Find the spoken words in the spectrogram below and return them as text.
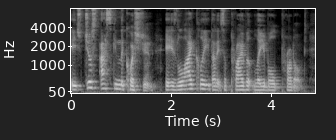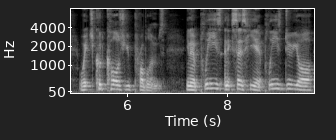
it's just asking the question. It is likely that it's a private label product which could cause you problems. You know, please, and it says here, please do your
